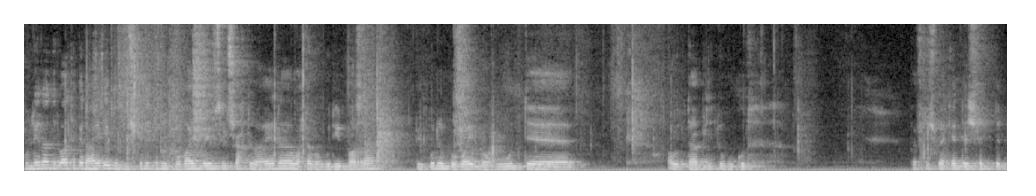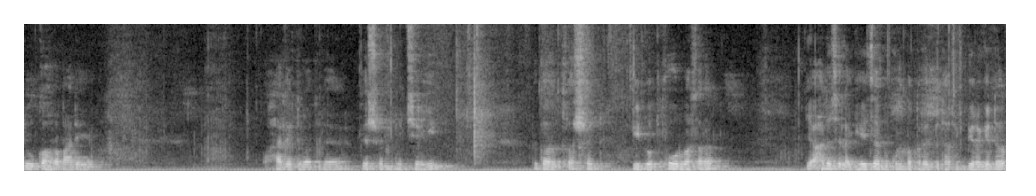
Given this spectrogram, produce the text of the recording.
كلنا دلوقتي بنعاني من مشكلة إن الموبايل بيفصل شحن معانا وإحنا موجودين برا بيكون الموبايل موجود أو التابلت وبيكون مفيش مكان نشحن منه كهرباء عادية حاليا دلوقتي ده بيشحن Note Three نجرب نشحن ب Note Four مثلا. دي أحدث الأجهزة بيكون البطاريات بتاعتها كبيرة جدا.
